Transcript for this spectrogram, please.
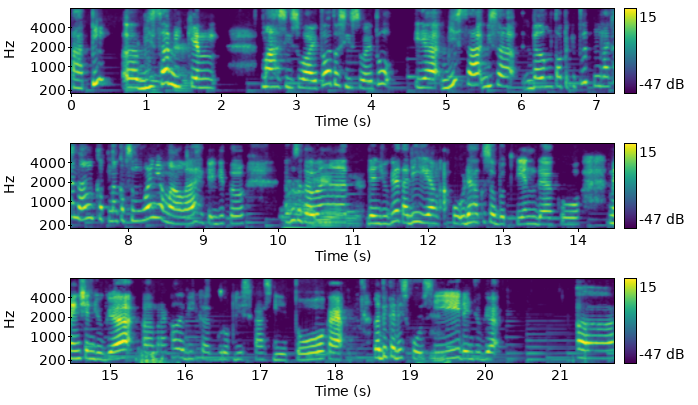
Tapi uh, bisa bikin mahasiswa itu atau siswa itu ya bisa bisa. Dalam topik itu mereka nangkep nangkep semuanya malah kayak gitu. Aku suka iya, banget. iya. dan juga tadi yang aku udah aku sebutin udah aku mention juga uh, mereka lebih ke grup diskus gitu. Kayak lebih ke diskusi mm-hmm. dan juga uh,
